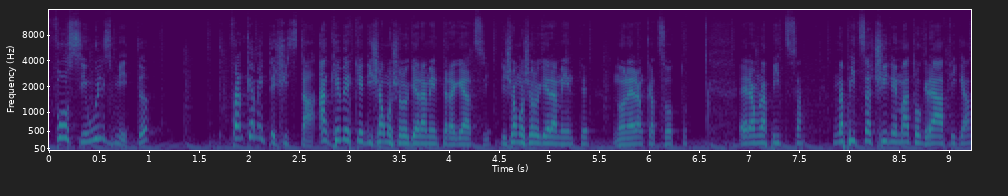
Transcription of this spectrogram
Fossi in Will Smith, francamente ci sta. Anche perché, diciamocelo chiaramente, ragazzi, diciamocelo chiaramente, non era un cazzotto. Era una pizza. Una pizza cinematografica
